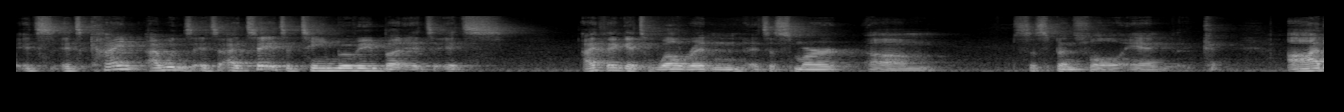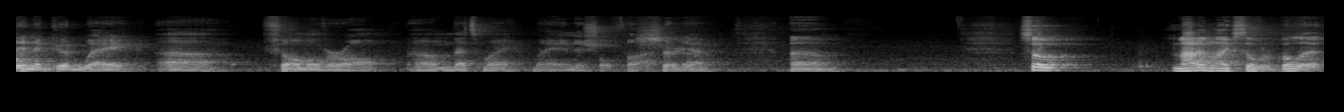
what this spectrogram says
it's it's kind. I wouldn't. It's I'd say it's a teen movie, but it's it's. I think it's well written. It's a smart, um, suspenseful, and odd in a good way uh, film overall. Um, that's my my initial thought. Sure, yeah. Um, so, not unlike Silver Bullet,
